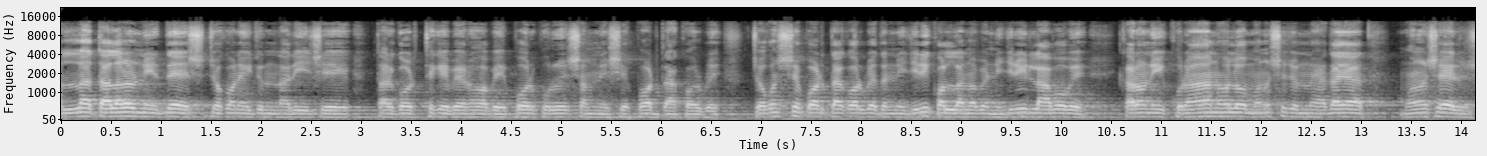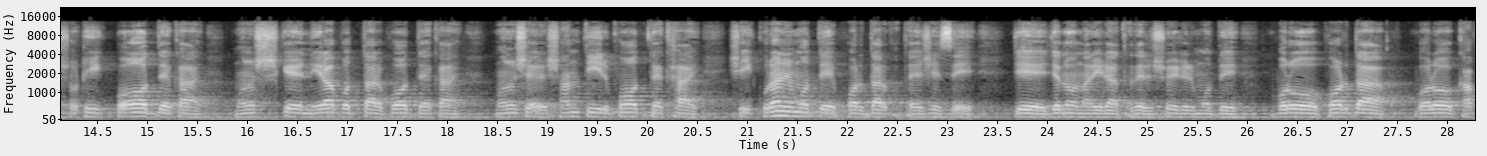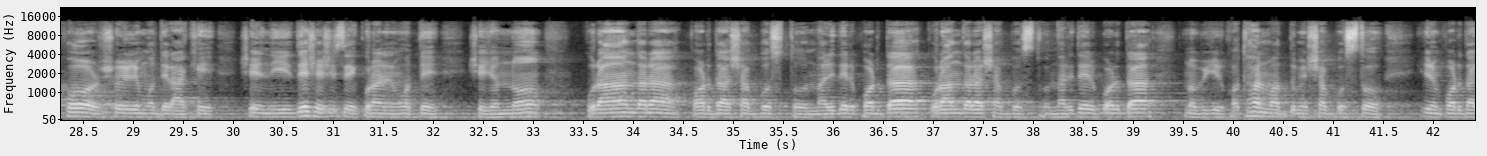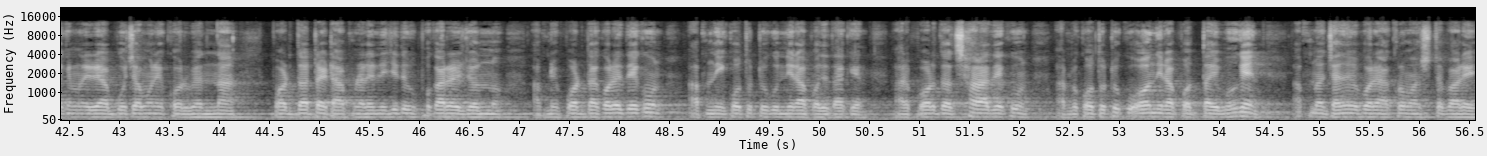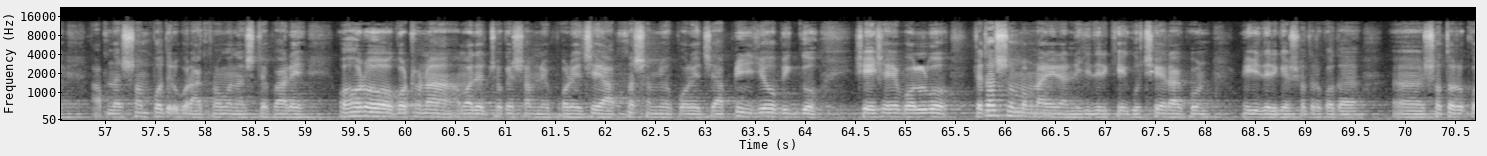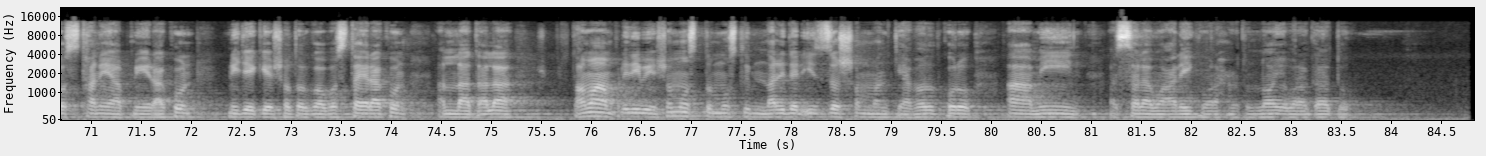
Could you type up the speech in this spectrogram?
আল্লাহ তালার নির্দেশ, যখন একজন নারী সে তার ঘর থেকে বের হবে, পর পুরুষের সামনে সে পর্দা করবে। যখন সে পর্দা করবে, তার নিজেরই কল্যাণ হবে, নিজেরই লাভ হবে। কারণ এই কোরআন হলো মানুষের জন্য হেদায়াত, মানুষের সঠিক পথ দেখায়, মানুষকে নিরাপত্তার পথ দেখায়, মানুষের শান্তির পথ দেখায়। সেই কোরআনের মধ্যে পর্দার কথা এসেছে যে, যেন নারীরা তাদের শরীরের মধ্যে বড় পর্দা বড় কাপড় শরীরের মধ্যে রাখে। সে নির্দেশ এসেছে কোরআনের মধ্যে। সেই জন্য কোরআন দ্বারা পর্দা সাব্যস্ত। নারীদের পর্দা কোরআন দ্বারা সাব্যস্ত। নারীদের পর্দা নবীজির কথার মাধ্যমে সাব্যস্ত। এই জন্য পর্দাকে নারীরা বোঝা মনে করবেন না। পর্দাটা এটা আপনাদের নিজেদের উপকারের জন্য। আপনি পর্দা করে দেখুন, আপনি কতটুকু নিরাপদে থাকেন। আর পর্দা ছাড়া দেখুন, আপনি কতটুকু অনিরাপত্তায় ভোগেন। আপনার জানের উপরে আক্রমণ আসতে পারে, আপনার সম্পদের উপর আক্রমণ আসতে পারে। অহরহ ঘটনা আমাদের চোখের সামনে পড়েছে, আপনার সামনেও পড়েছে, আপনি নিজেও বিজ্ঞ সেই হিসেবে বলব, যথাসম্ভব নারীরা নিজেদেরকে গুছিয়ে রাখুন, নিজেদেরকে সতর্কতা সতর্ক স্থানে আপনি রাখুন, নিজেকে সতর্ক অবস্থায় রাখুন। আল্লাহ তালা তাম পৃথিবীর সমস্ত মুসলিম নারীদের ইজ্জত সম্মানকে আবাদত করুক। আমিন। আসসালামু আলাইকুম রহমতুল্লাহ বরকাত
